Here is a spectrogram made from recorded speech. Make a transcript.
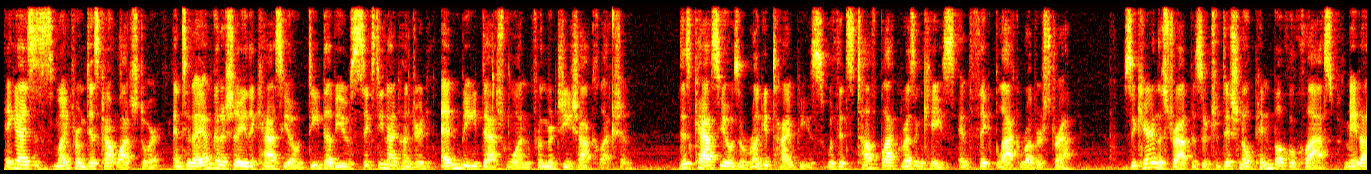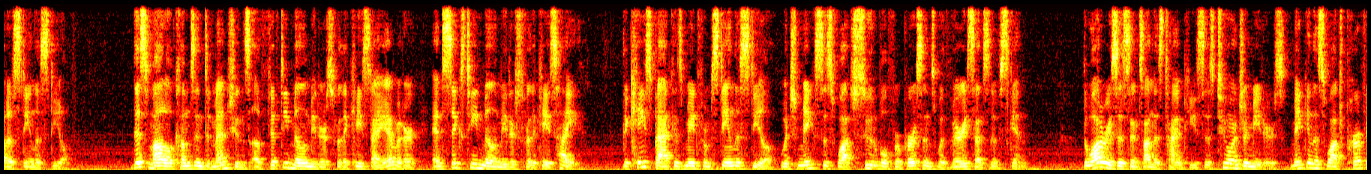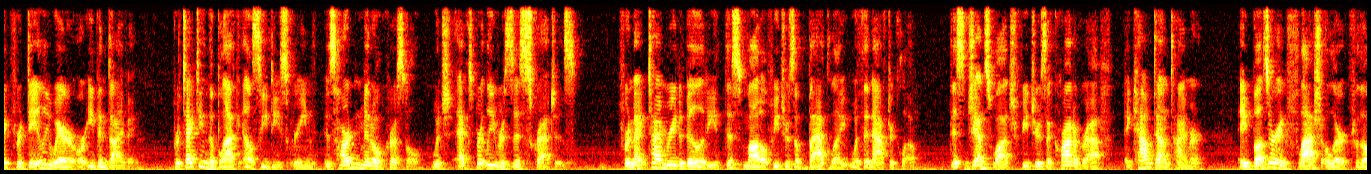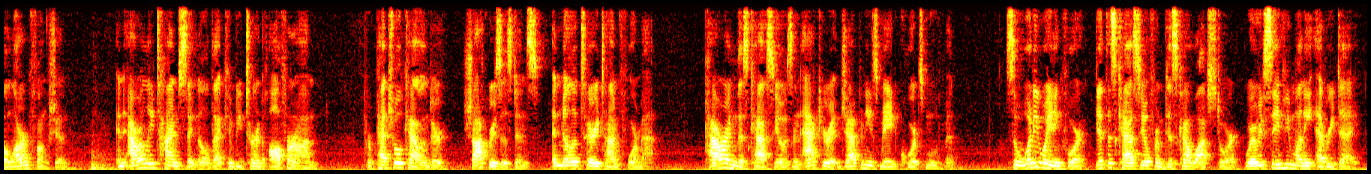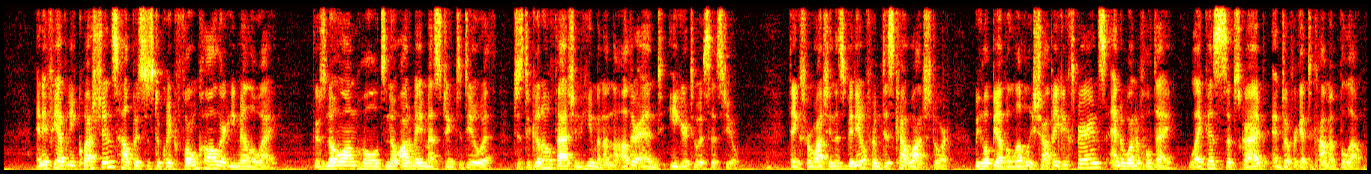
Hey guys, this is Mike from Discount Watch Store, and today I'm going to show you the Casio DW6900NB-1 from the G-Shock collection. This Casio is a rugged timepiece with its tough black resin case and thick black rubber strap. Securing the strap is a traditional pin buckle clasp made out of stainless steel. This model comes in dimensions of 50mm for the case diameter and 16mm for the case height. The case back is made from stainless steel, which makes this watch suitable for persons with very sensitive skin. The water resistance on this timepiece is 200 meters, making this watch perfect for daily wear or even diving. Protecting the black LCD screen is hardened mineral crystal, which expertly resists scratches. For nighttime readability, this model features a backlight with an afterglow. This Gents watch features a chronograph, a countdown timer, a buzzer and flash alert for the alarm function, an hourly time signal that can be turned off or on, perpetual calendar, shock resistance, and military time format. Powering this Casio is an accurate Japanese-made quartz movement. So what are you waiting for? Get this Casio from Discount Watch Store, where we save you money every day. And if you have any questions, help us just a quick phone call or email away. There's no long holds, no automated messaging to deal with, just a good old-fashioned human on the other end eager to assist you. Thanks for watching this video from Discount Watch Store. We hope you have a lovely shopping experience and a wonderful day. Like us, subscribe, and don't forget to comment below.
